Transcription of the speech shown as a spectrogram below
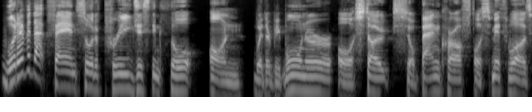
whatever that fan sort of pre existing thought on, whether it be Warner or Stokes or Bancroft or Smith was,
